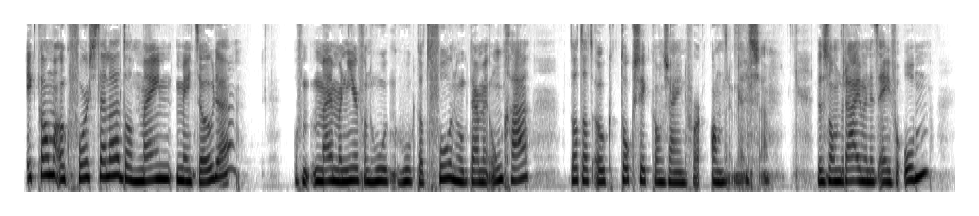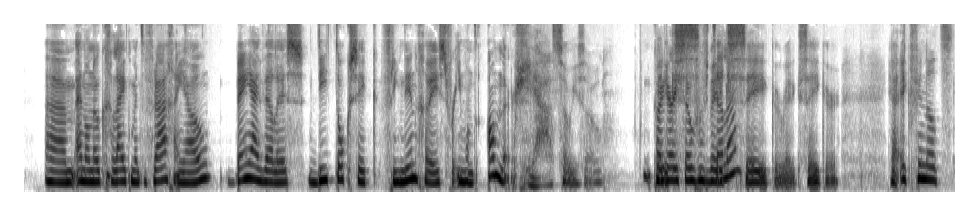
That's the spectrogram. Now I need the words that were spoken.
Ik kan me ook voorstellen dat mijn methode, of mijn manier van hoe ik, hoe ik dat voel en hoe ik daarmee omga, dat dat ook toxic kan zijn voor andere mensen. Dus dan draaien we het even om. Ehm, en dan ook gelijk met de vraag aan jou: ben jij wel eens die toxic vriendin geweest voor iemand anders? Ja, sowieso. Kan Weet je daar iets over Weet vertellen? ik zeker, weet ik zeker. Ja, ik vind dat...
